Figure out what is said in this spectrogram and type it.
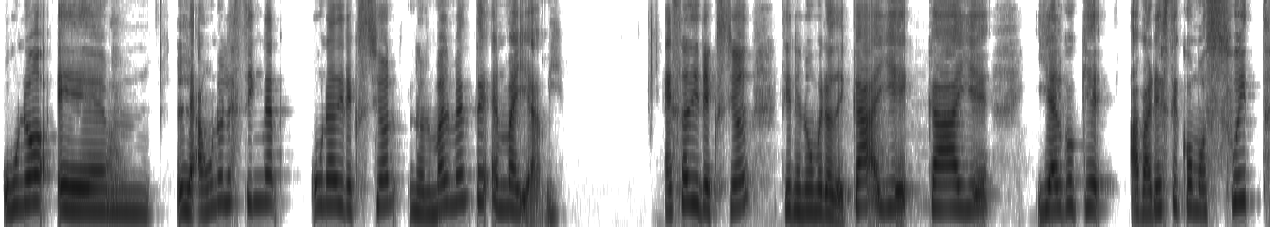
uno, em, a uno le asignan una dirección normalmente en Miami. Esa dirección tiene número de calle, calle y algo que aparece como suite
